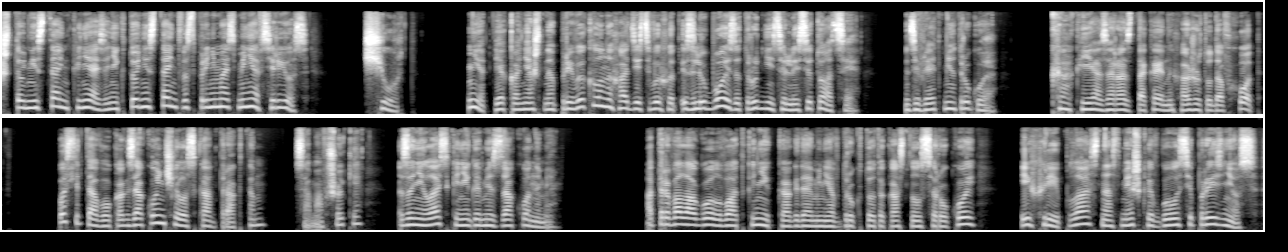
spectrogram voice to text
что не стань князя, никто не станет воспринимать меня всерьез. Черт! Нет, я, конечно, привыкла находить выход из любой затруднительной ситуации. Удивляет меня другое. Как я, зараза такая, нахожу туда вход? После того, как закончила с контрактом, сама в шоке, занялась книгами с законами. Оторвала голову от книг, когда меня вдруг кто-то коснулся рукой и хрипло, с насмешкой в голосе произнес.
